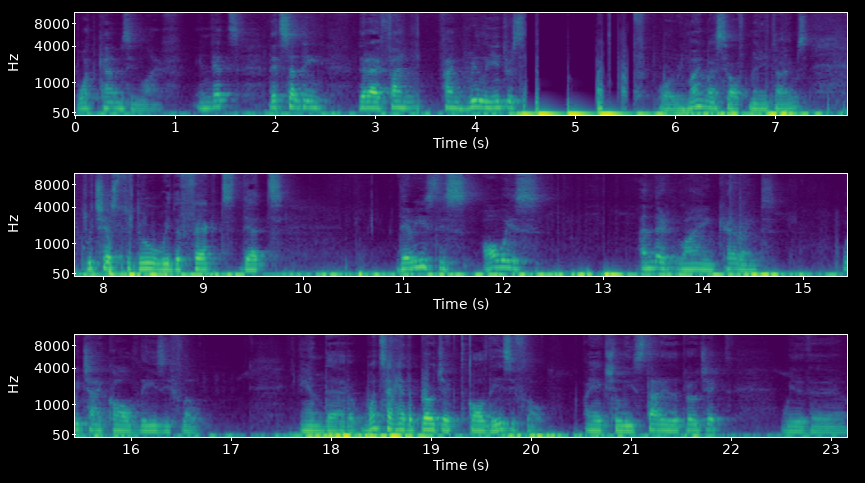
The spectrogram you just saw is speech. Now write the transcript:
what comes in life. And that's that's something that i find find really interesting myself or remind myself many times which has to do with the fact that there is this always underlying current which i call the easy flow. And uh, once I had a project called the Easy Flow, I actually started the project with uh,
